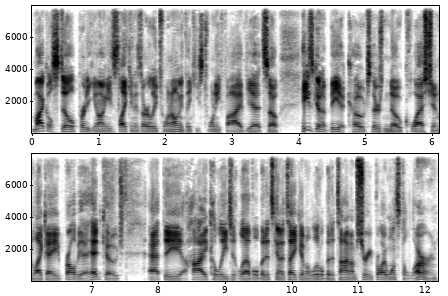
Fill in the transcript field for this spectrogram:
Michael's still pretty young. He's like in his early 20s. I don't even think he's 25 yet. So he's going to be a coach. There's no question, like a probably a head coach at the high collegiate level, but it's going to take him a little bit of time. I'm sure he probably wants to learn.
